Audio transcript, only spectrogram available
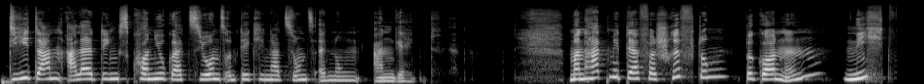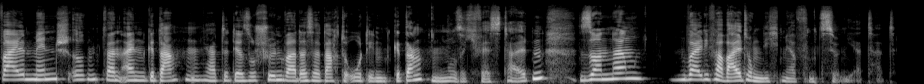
die dann allerdings Konjugations- und Deklinationsendungen angehängt werden. Man hat mit der Verschriftung begonnen, nicht weil Mensch irgendwann einen Gedanken hatte, der so schön war, dass er dachte, oh, den Gedanken muss ich festhalten, sondern weil die Verwaltung nicht mehr funktioniert hat.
